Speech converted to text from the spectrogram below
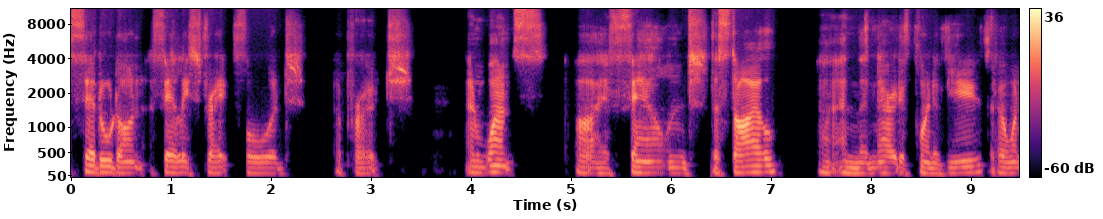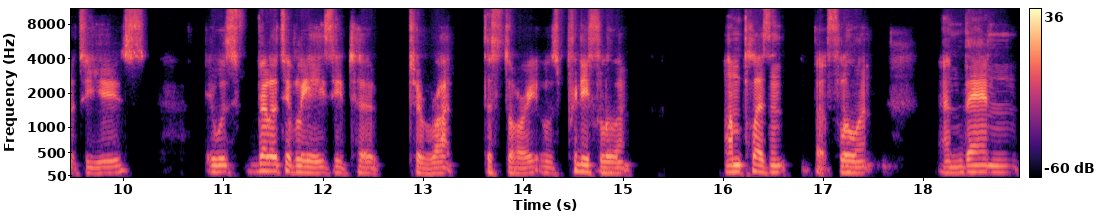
settled on a fairly straightforward approach. And once I found the style uh, and the narrative point of view that I wanted to use, it was relatively easy to to write the story. It was pretty fluent, unpleasant but fluent. And then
